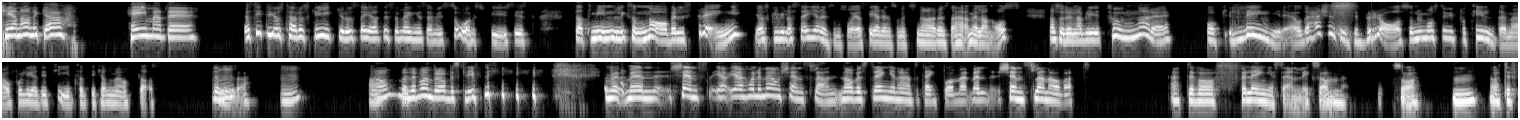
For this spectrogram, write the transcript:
Tjena Annika! Hej Madde! Jag sitter just här och skriker och säger att det är så länge sedan vi sågs fysiskt. Så att min liksom, navelsträng, jag skulle vilja säga det som så, jag ser den som ett snöre så här mellan oss. Alltså den har blivit tunnare och längre och det här känns inte bra så nu måste vi få till det med att få ledig tid så att vi kan mötas. Känner Mm. du det? Mm. Ja, men det var en bra beskrivning. Men men käns jag, jag håller med om känslan. Navelsträngen har jag inte tänkt på, men, men känslan av att, att det var för länge sedan. Liksom. Så. Mm. Och att det,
